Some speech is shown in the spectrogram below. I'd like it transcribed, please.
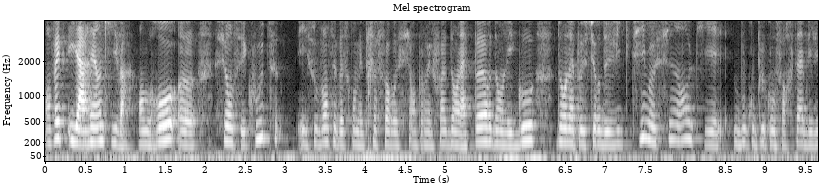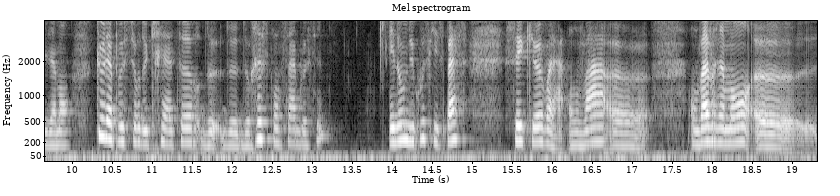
en fait, il y a rien qui va. En gros, euh, si on s'écoute, et souvent c'est parce qu'on est très fort aussi, encore une fois, dans la peur, dans l'ego, dans la posture de victime aussi, hein, qui est beaucoup plus confortable évidemment que la posture de créateur, de, de responsable aussi et donc du coup, ce qui se passe, c'est que voilà, on va, euh, on va vraiment, euh,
